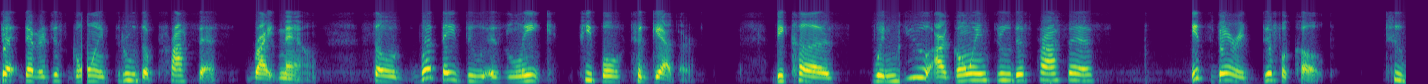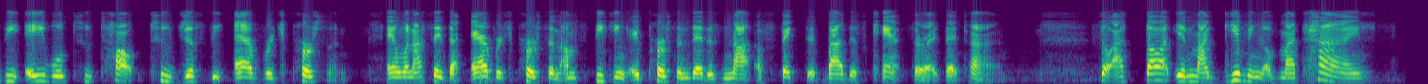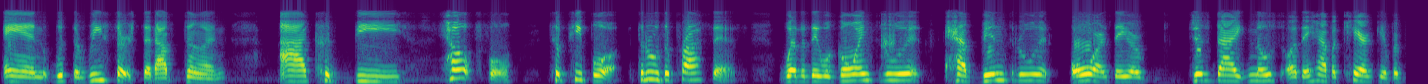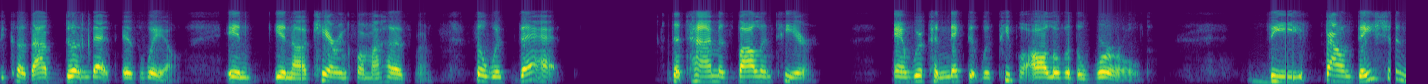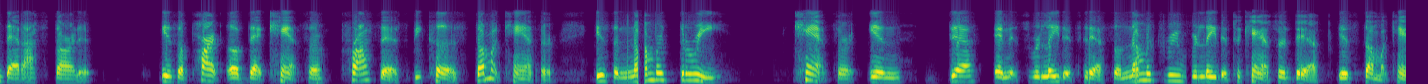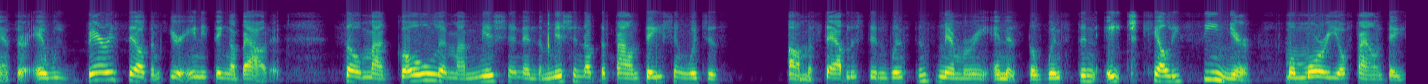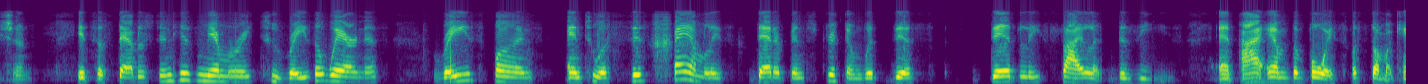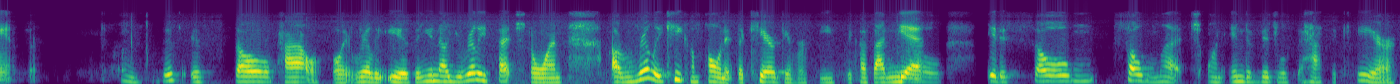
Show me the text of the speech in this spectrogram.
that, that are just going through the process right now. So what they do is link people together because when you are going through this process, it's very difficult to be able to talk to just the average person. And when I say the average person, I'm speaking a person that is not affected by this cancer at that time. So I thought in my giving of my time and with the research that I've done, I could be helpful to people through the process, whether they were going through it, have been through it, or they are just diagnosed or they have a caregiver because I've done that as well in in uh, caring for my husband. So with that, the time is volunteer, and we're connected with people all over the world. The foundation that I started is a part of that cancer process because stomach cancer is the number three cancer in death and it's related to death. So number three related to cancer death is stomach cancer, and we very seldom hear anything about it. So my goal and my mission and the mission of the foundation, which is um, established in Winston's memory, and it's the Winston H. Kelly Senior Memorial Foundation. It's established in his memory to raise awareness, raise funds, and to assist families that have been stricken with this deadly silent disease. And I am the voice for stomach cancer. Mm, this is so powerful. It really is. And you know, you really touched on a really key component, the caregiver piece, because I know yes. it is so so much on individuals that have to care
